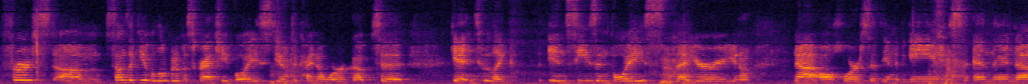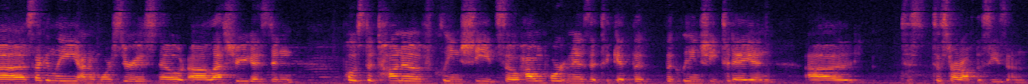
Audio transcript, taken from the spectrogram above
first, um, sounds like you have a little bit of a scratchy voice. You have to kind of work up to get into like in season voice so that you're, you know, not all hoarse at the end of the games. And then, uh, secondly, on a more serious note, uh, last year you guys didn't post a ton of clean sheets. So, how important is it to get the, the clean sheet today and uh, to, to start off the season?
